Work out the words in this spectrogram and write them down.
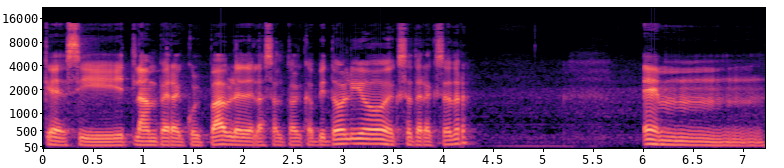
que si Trump era el culpable del asalto al Capitolio, etcétera, etcétera. Em,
